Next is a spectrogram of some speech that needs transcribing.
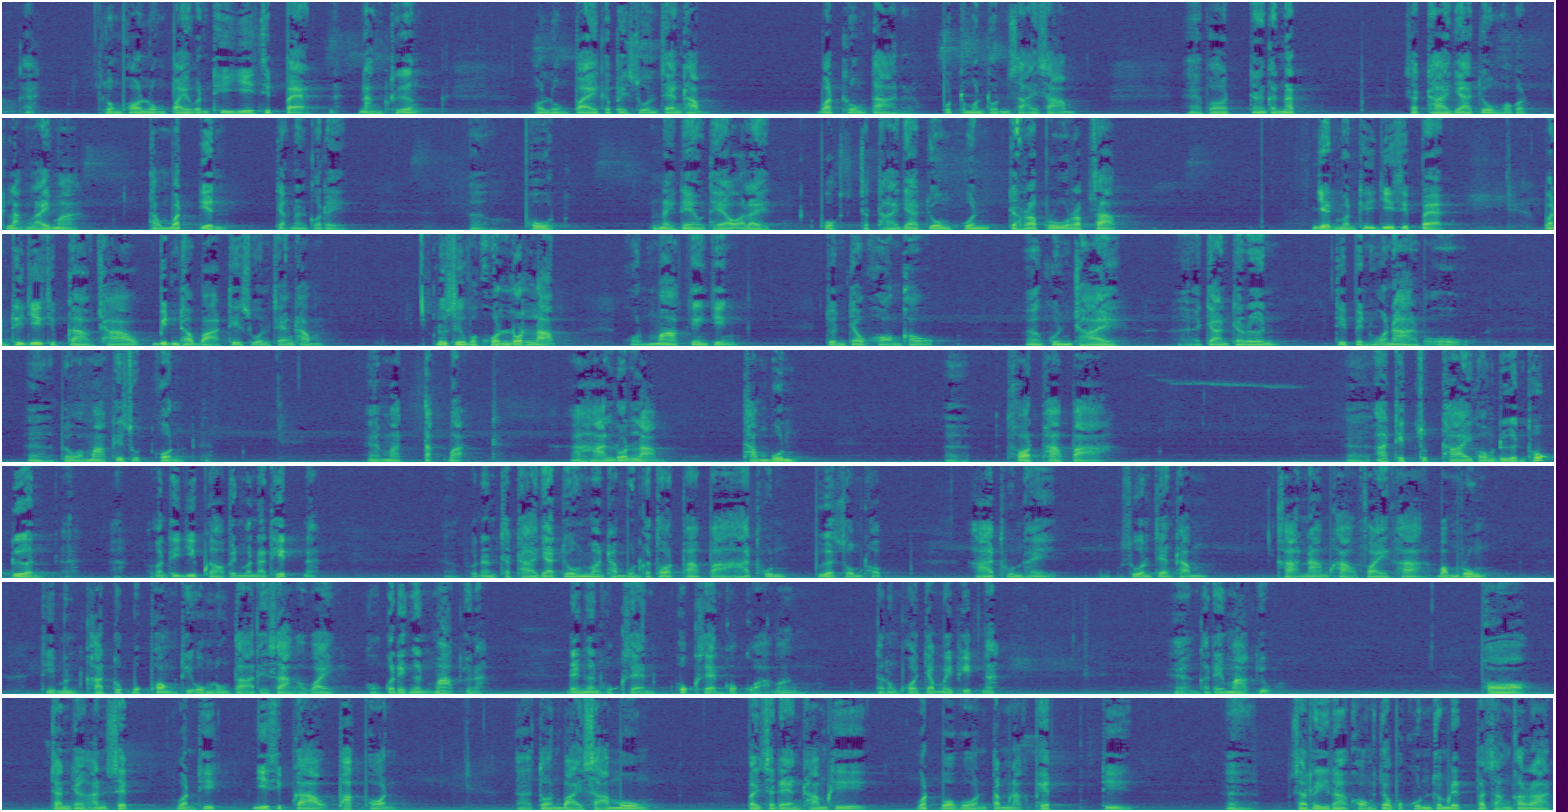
หลวงพ่อลงไปวันที่ยี่สิบแปดนั่งเครื่อง พอลงไปก็ไปสวนแสงธรรม วัดหลวงตานะพุทธมณฑลสายสามพอนั้นก็นัดศรัทธาญาติโยมเขาก็หลั่งไหลมาทำวัดเย็น จากนั้นก็ได้พูดในแนวแถวอะไร พวกศรัทธาญาติโยมควรจะรับรู้รับทราบ เย็นวันที่ยี่สิบแปดวันที่ยี่สิบเก้าเช้าบินเท่าบาทที่สวนแสงธรรม รู้สึกว่าคนล้นหลับคนมากจริง ๆ จนเจ้าของเขาคุณชายอาจารย์เจริญที่เป็นหัวหน้าบอกโอ้แปลว่ามากที่สุดคน มาตักบาตรอาหารล้นหลามทำบุญทอดผ้าป่าอาทิตย์สุดท้ายของเดือนทุกเดือน วันที่ยีบเก้าเป็นวันอาทิตย์นะเพราะนั้นศรัทธาญาติโยมมาทำบุญกระทอดผ้าป่าหาทุนเพื่อสมทบ หาทุนให้สวนแจงธรรมข่าน้ำข่าวไฟข่าบำรุง ที่มันขาดตกบกพร่องที่องค์หลวงตาได้สร้างเอาไว้โอ้ก็ได้เงินมากอยู่นะ ได้เงินหกแสนหกแสนกว่ามั้งแต่หลวงพ่อจำไม่ผิดนะก็ได้มากอยู่ พอ ฉันจังหันเสร็จวันที่ยี่สิบเก้าพักผ่อนตอนบ่ายสามโมง ไปแสดงธรรมที่วัดบวรตำหนักเพชรที่สรีระของเจ้าพระคุณสมเด็จพระสังฆราช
